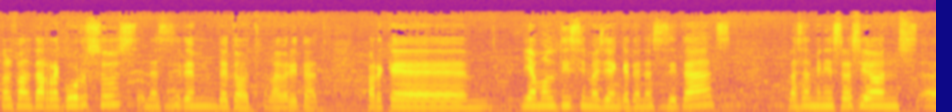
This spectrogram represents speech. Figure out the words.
fan falta recursos, necessitem de tot, la veritat, perquè hi ha moltíssima gent que té necessitats, les administracions eh,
